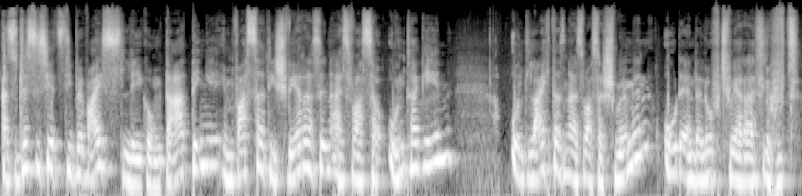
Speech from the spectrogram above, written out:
Also das ist jetzt die Beweislegung. Da Dinge im Wasser, die schwerer sind als Wasser, untergehen und leichter sind als Wasser schwimmen oder in der Luft schwerer als Luft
